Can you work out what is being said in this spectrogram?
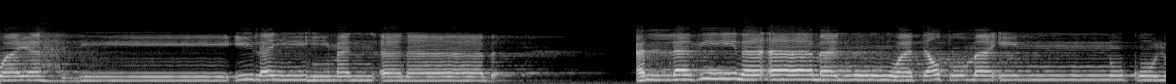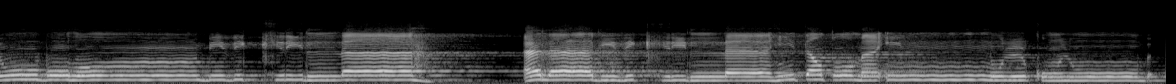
ويهدي إليه من أناب الذين آمنوا وتطمئن قلوبهم بذكر الله ألا بذكر الله تطمئن القلوب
